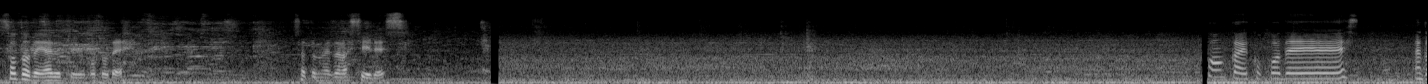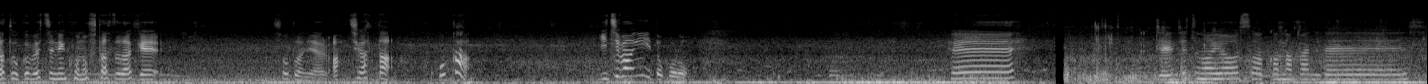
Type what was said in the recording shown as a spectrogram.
外でやるということでちょっと珍しいです。今回ここです。なんか特別にこの2つだけ外にある。あ違った。ここか。一番いいところ。へえ。前日の様子はこんな感じです。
